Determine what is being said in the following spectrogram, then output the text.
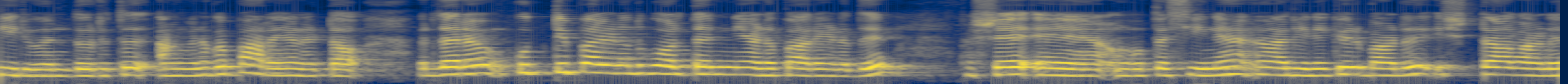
തിരുവനന്തപുരത്ത്. അങ്ങനെയൊക്കെ പറയണം കേട്ടോ ഒരു തരം കുത്തി പറയണത് പോലെ തന്നെയാണ് പറയണത്. പക്ഷേ മുത്തശ്ശീനെ ആലിനൊക്കെ ഒരുപാട് ഇഷ്ടമാണ്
